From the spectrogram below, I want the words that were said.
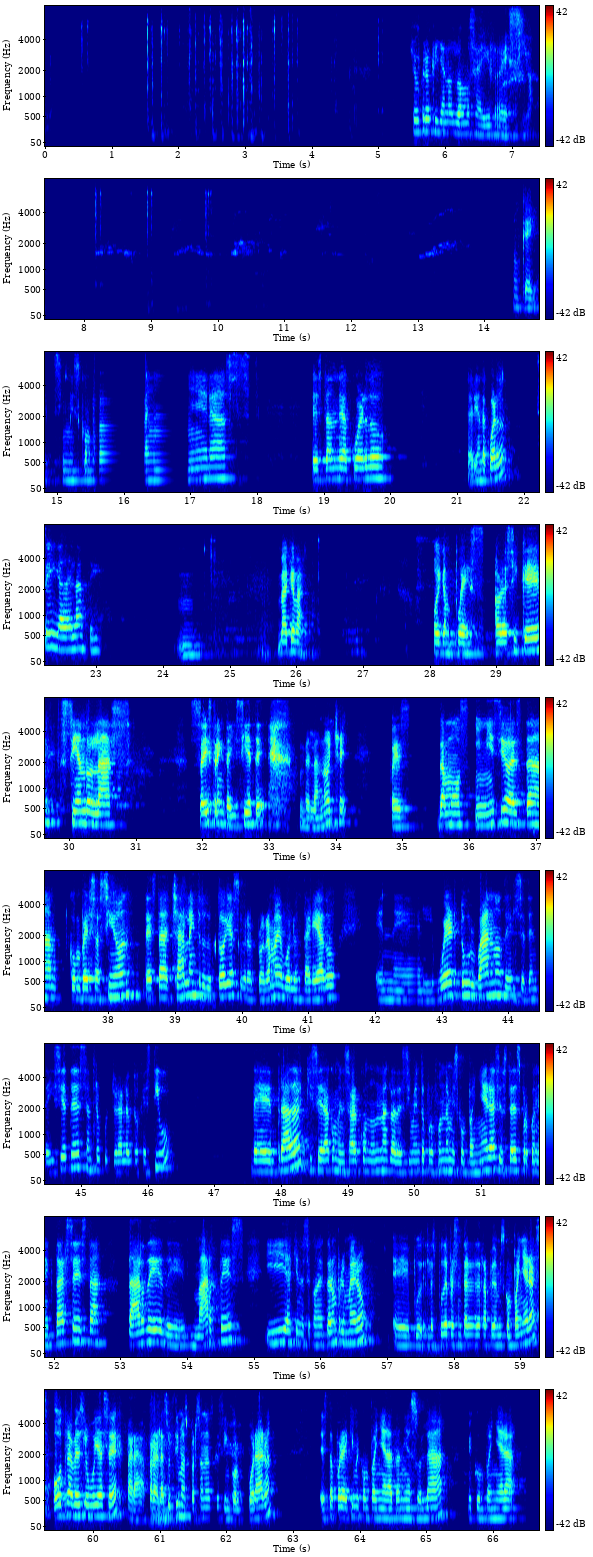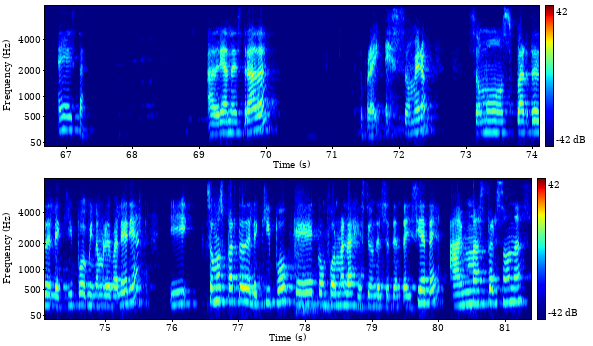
yo creo que ya nos vamos a ir recio. Ok, si mis compañeras están de acuerdo, ¿estarían de acuerdo? Sí, adelante. Mm. Va que va. Oigan, pues, ahora sí que siendo las 6.37 de la noche, pues damos inicio a esta conversación, a esta charla introductoria sobre el programa de voluntariado en el huerto urbano del 77, Centro Cultural Autogestivo. De entrada, quisiera comenzar con un agradecimiento profundo a mis compañeras y a ustedes por conectarse esta tarde de martes y a quienes se conectaron primero, eh, les pude presentar rápido a mis compañeras. Otra vez lo voy a hacer para, para las últimas personas que se incorporaron. Está por aquí mi compañera Tania Solá, mi compañera, ahí está, Adriana Estrada, por ahí, es Homero. Somos parte del equipo, mi nombre es Valeria, y somos parte del equipo que conforma la gestión del 77. Hay más personas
